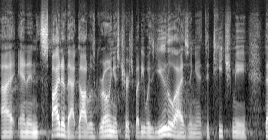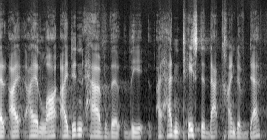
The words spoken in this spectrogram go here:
Uh, and in spite of that, God was growing his church, but he was utilizing it to teach me that I, I had lost, I didn't have the, the, I hadn't tasted that kind of death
